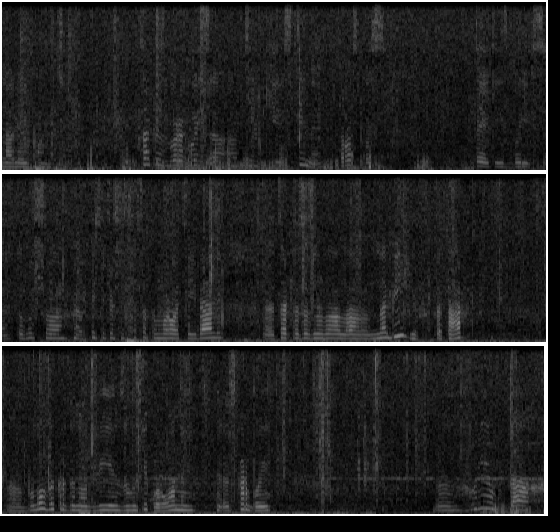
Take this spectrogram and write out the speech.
на алею пам'яті. В церкві збереглися е, тільки стіни, розпис деякий зберігся. Тому що е, в 1600 році і далі е, церква зазнавала набігів татар. Було викрадено дві золоті корони, скарби. Горів дах,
